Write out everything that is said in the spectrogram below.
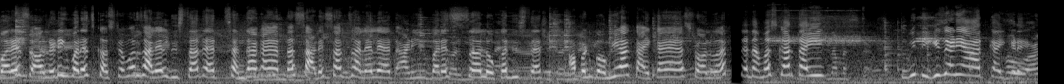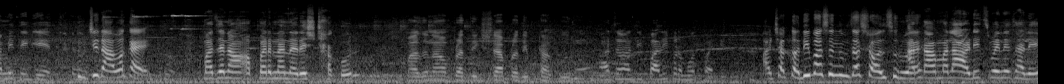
बरेच ऑलरेडी बरेच कस्टमर झालेले दिसतात आहेत. संध्याकाळी आता साडेसात झालेले आहेत आणि बरेच लोक दिसत आहेत आपण बघूया काय काय आहे या स्टॉलवर तर नमस्कार ताई. नमस्कार. तुम्ही तिघी जणी आहात का हो इकडे आम्ही तिघी आहेत. तुमची नावं काय? माझं नाव अपर्णा नरेश ठाकूर. माझं नाव प्रतीक्षा प्रदीप ठाकूर. माझं दीपाली प्रमोद पाटील. अच्छा कधीपासून तुमचा स्टॉल सुरू आहे? आता आम्हाला अडीच महिने झाले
